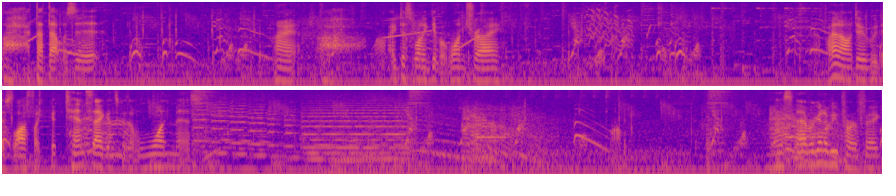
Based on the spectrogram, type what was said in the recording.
Oh, I thought that was it. Alright. Ah, I just want to give it one try. If I don't, dude, we just lost like 10 seconds because of one miss. That's never gonna be perfect.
